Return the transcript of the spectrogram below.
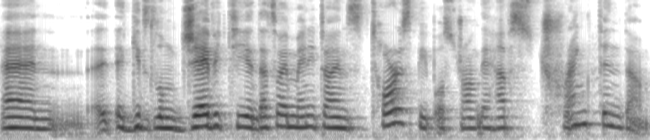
and it, gives longevity and that's why many times taurus people strong they have strength in them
